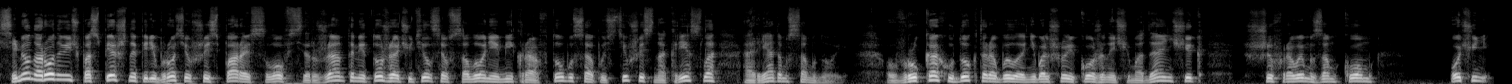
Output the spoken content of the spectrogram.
Семен Аронович, поспешно перебросившись парой слов с сержантами, тоже очутился в салоне микроавтобуса, опустившись на кресло рядом со мной. В руках у доктора был небольшой кожаный чемоданчик с шифровым замком, очень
